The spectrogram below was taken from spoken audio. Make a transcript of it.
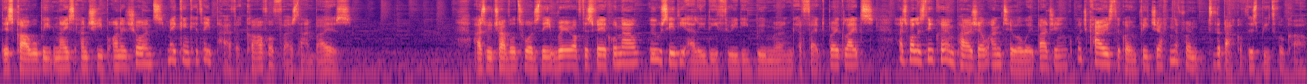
This car will be nice and cheap on insurance, making it a perfect car for first time buyers. As we travel towards the rear of this vehicle now, we will see the LED 3D boomerang effect brake lights, as well as the chrome Peugeot and 208 badging, which carries the chrome feature from the front to the back of this beautiful car.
